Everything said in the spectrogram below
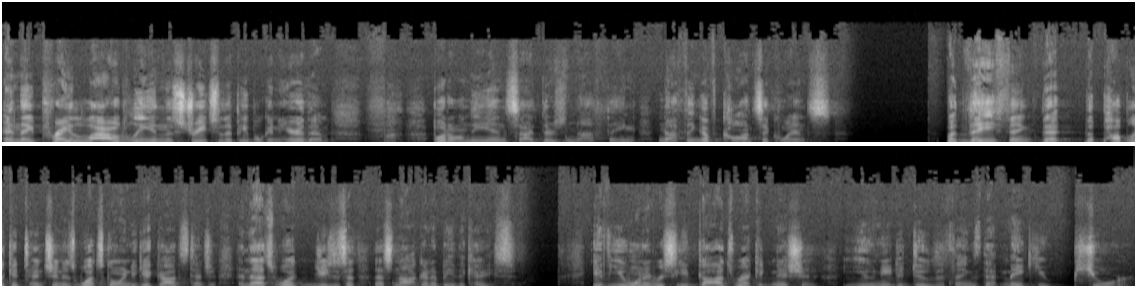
And they pray loudly in the street so that people can hear them. But on the inside, there's nothing, nothing of consequence. But they think that the public attention is what's going to get God's attention. And that's what Jesus said, that's not going to be the case. If you want to receive God's recognition, you need to do the things that make you pure,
